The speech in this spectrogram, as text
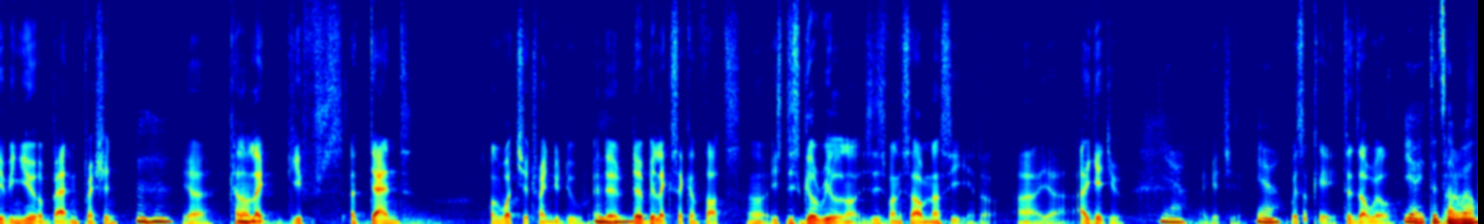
giving you a bad impression. Mm-hmm. Yeah, kind of Mhm. like gives a dent on what you're trying to do, and there Mhm. there'll be like second thoughts. Uh, is this girl real or not? Is this Vanessa Amnasi? You know, ah, yeah, I get you, Yeah. I get you. Yeah. But it's okay. It turns out well. Yeah. It turns out Uh, well.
